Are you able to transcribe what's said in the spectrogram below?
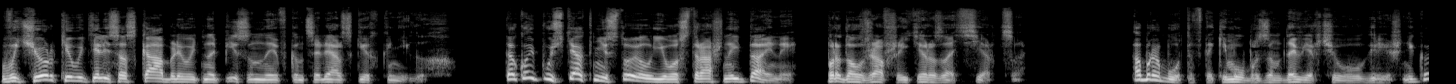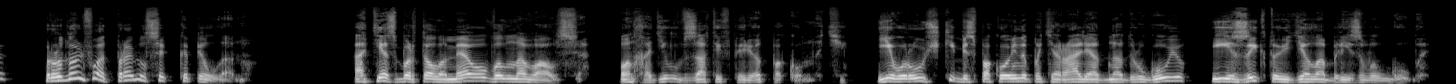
вычеркивать или соскабливать написанные в канцелярских книгах. Такой пустяк не стоил его страшной тайны, продолжавшей терзать сердце. Обработав таким образом доверчивого грешника, Рудольфо отправился к капеллану. Отец Бартоломео волновался. Он ходил взад и вперед по комнате. Его ручки беспокойно потирали одна другую, и язык то и дело облизывал губы.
